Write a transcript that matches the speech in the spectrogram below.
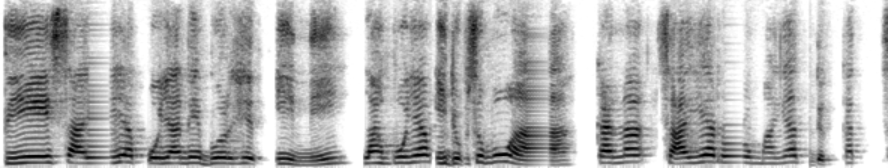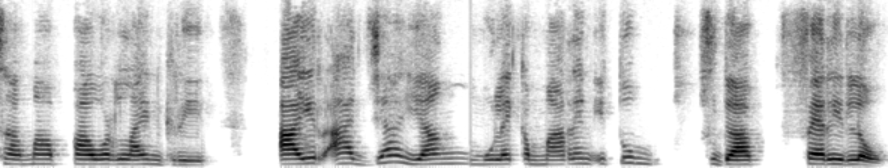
Di saya punya neighborhood ini lampunya hidup semua. Karena saya rumahnya dekat sama power line grid. Air aja yang mulai kemarin itu sudah very low.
